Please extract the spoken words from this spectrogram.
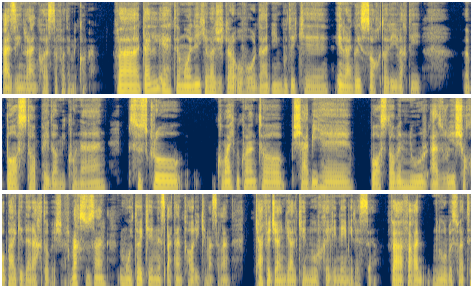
از این رنگ ها استفاده می‌کنن. و دلیل احتمالی که پژوهشگرا آوردن این بوده که این رنگ های ساختاری وقتی باستاب پیدا می‌کنن سوسک رو کمک می‌کنن تا شبیه باستاب نور از روی شاخ و برگ درختا بشن. مخصوصا محیطایی که نسبتا تاریکه مثلا کف جنگل که نور خیلی نمی‌رسه و فقط نور به صورت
